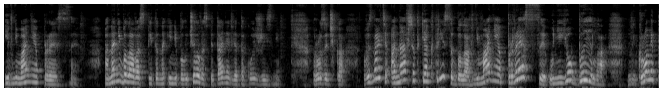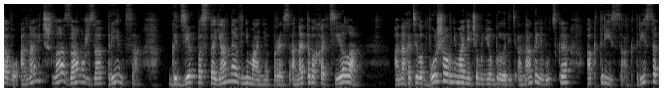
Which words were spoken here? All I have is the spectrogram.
и внимания прессы. Она не была воспитана и не получила воспитания для такой жизни. Розочка, вы знаете, она все-таки актриса была, внимание прессы у нее было. Кроме того, она ведь шла замуж за принца, где постоянное внимание прессы. Она этого хотела. Она хотела большего внимания, чем у нее было, ведь она голливудская актриса, актриса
